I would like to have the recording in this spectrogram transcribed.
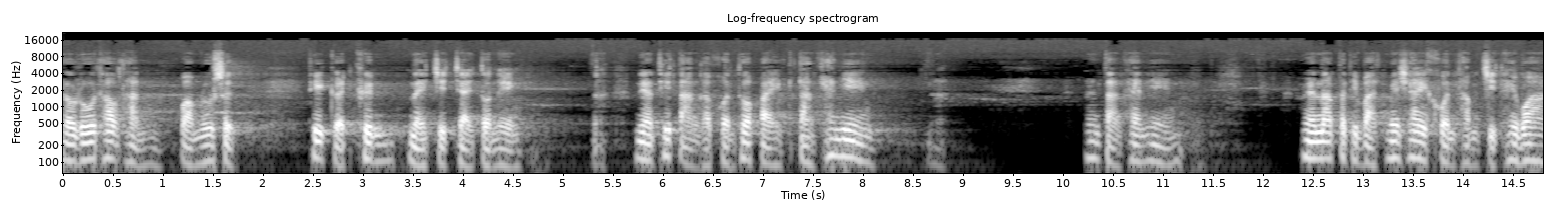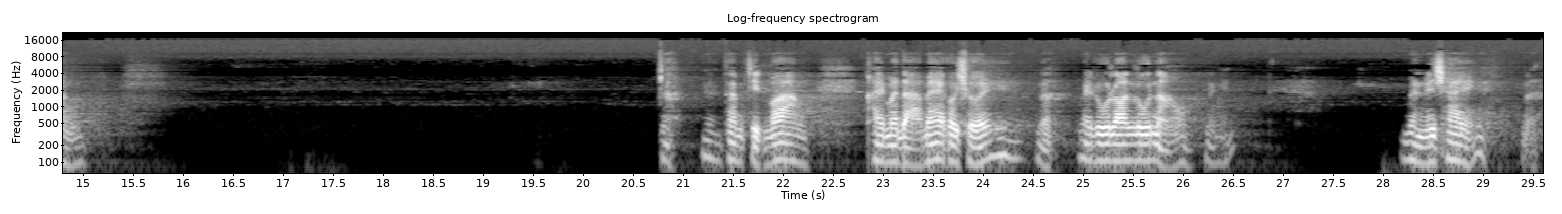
เรารู้เท่าทันความรู้สึกที่เกิดขึ้นในจิตใจตนเองเนี่ยที่ต่างกับคนทั่วไป ต่างแค่นี้เองนั่นต่างแค่นี้เองเพราะนักปฏิบัติไม่ใช่คนทำจิตให้ว่าง ทำจิตว่าง รมาด่าแม่ก็เฉยนะไม่รู้ร้อนรู้หนาวอย่างนี้ยมันไม่ใช่นะ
